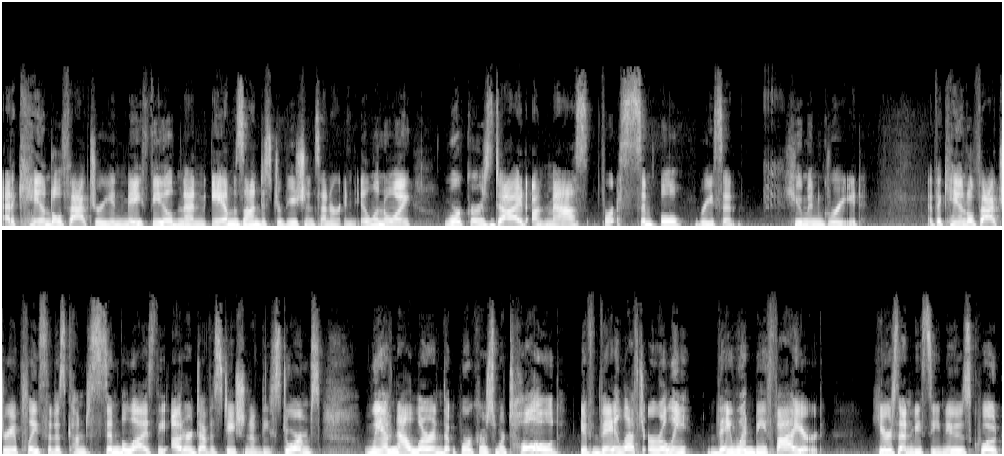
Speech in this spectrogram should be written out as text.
At a candle factory in Mayfield and at an Amazon distribution center in Illinois, workers died en masse for a simple reason human greed. At the candle factory, a place that has come to symbolize the utter devastation of these storms, we have now learned that workers were told if they left early, they would be fired. Here's NBC News quote,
